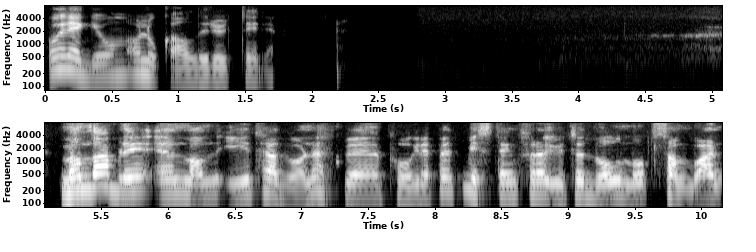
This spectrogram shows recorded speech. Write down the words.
og region- og lokalruter. Mandag ble en mann i 30-årene pågrepet mistenkt for å ha utøvd vold mot samboeren.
